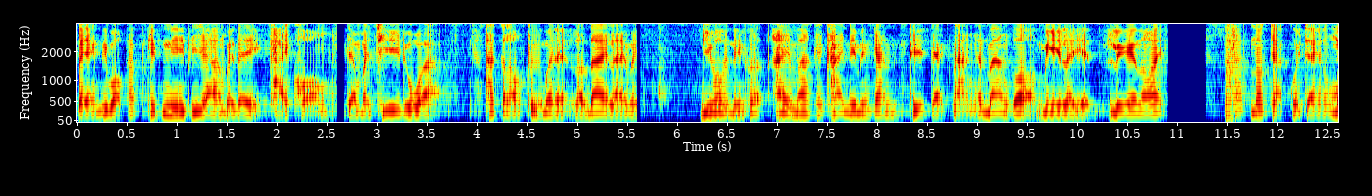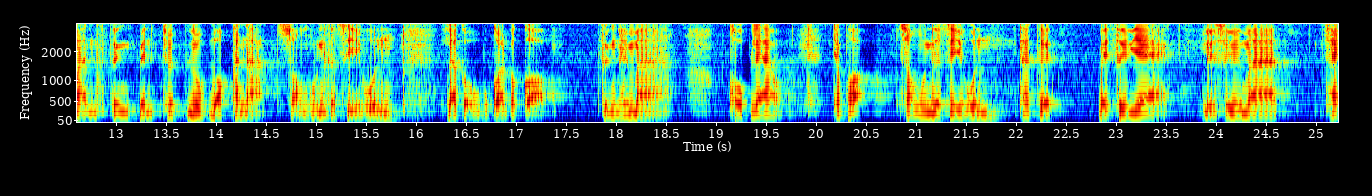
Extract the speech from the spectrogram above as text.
แต่อย่างที่บอกครับคลิปนี้พี่ยามไม่ได้ขายของจะมาชี้ดูว่า ถ้าเราซื้อมาเนี่ยเราได้อะไรไหมยี่ห้อหนึ่งก็ให้มาคล้ายๆนี่เหมือนกันที่แตกต่างกันบ้างก็มีรายละเอียดเล็กน้อยครับนอกจากหัวใจของมัน ซึ่งเป็นชุดลูกบล็อกขนาด 2 หุ่นกับ 4 หุ่นแล้วก็อุปกรณ์ประกอบ ซึ่งให้มาครบแล้ว เฉพาะ 2 หุ่นกับ 4 หุ่นถ้าเกิดไปซื้อแยก รือซื้อมาใช้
